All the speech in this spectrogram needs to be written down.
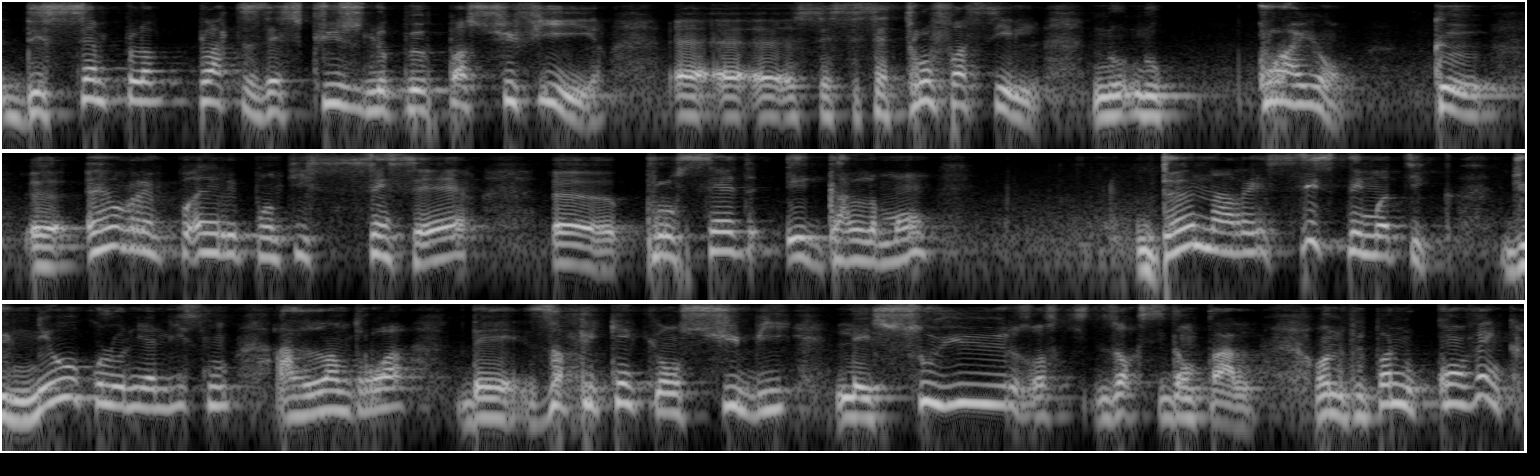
des simples plates excuses ne peuvent pas suffire. C'est trop facile. Nous, croyons que euh, un, un sincère euh, procède également d'un arrêt systématique du néocolonialisme à l'endroit des Africains qui ont subi les souillures occidentales. On ne peut pas nous convaincre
